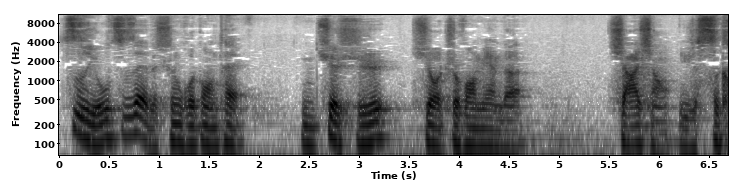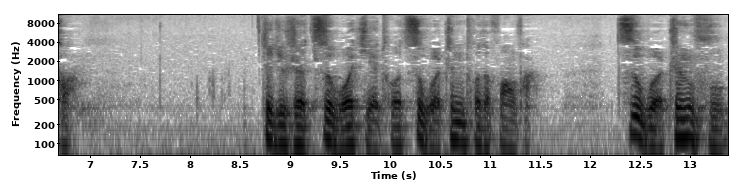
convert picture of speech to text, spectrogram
自由自在的生活状态，你确实需要这方面的遐想与思考。这就是自我解脱、自我挣脱的方法，自我征服。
